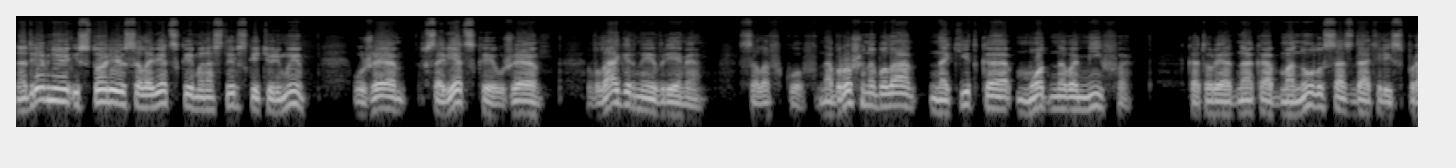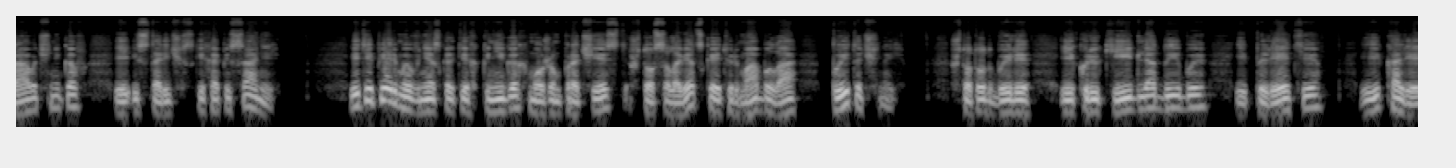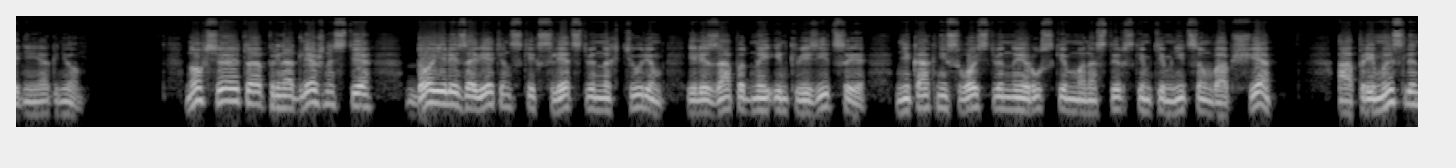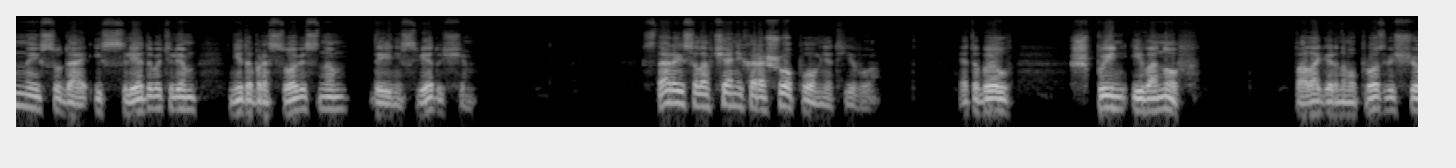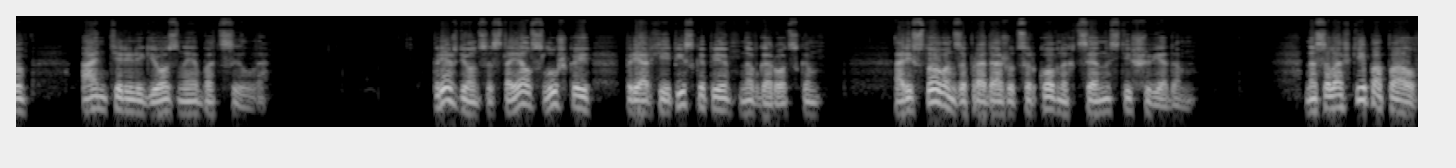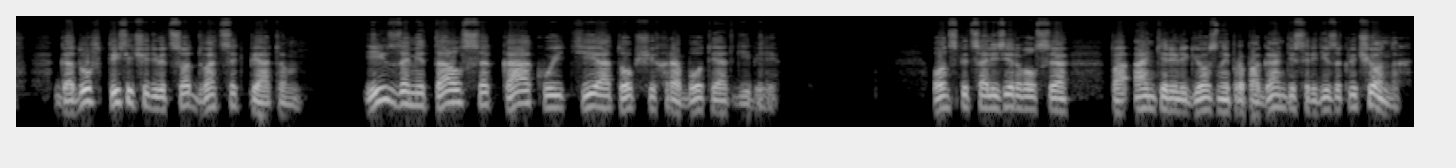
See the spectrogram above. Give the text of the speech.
На древнюю историю Соловецкой монастырской тюрьмы уже в советское, уже в лагерное время Соловков. Наброшена была накидка модного мифа, который, однако, обманула создателей справочников и исторических описаний. И теперь мы в нескольких книгах можем прочесть, что Соловецкая тюрьма была пыточной, что тут были и крюки для дыбы, и плети, и колени огнем. Но все это принадлежности до елизаветинских следственных тюрем или западной инквизиции, никак не свойственные русским монастырским темницам вообще, а примысленные суда исследователям недобросовестным, да и несведущим. Старые соловчане хорошо помнят его. Это был Шпынь Иванов, по лагерному прозвищу антирелигиозная бацилла. Прежде он состоял служкой при архиепископе Новгородском, арестован за продажу церковных ценностей шведам. На Соловки попал году в 1925 и заметался, как уйти от общих работ и от гибели. Он специализировался по антирелигиозной пропаганде среди заключенных.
